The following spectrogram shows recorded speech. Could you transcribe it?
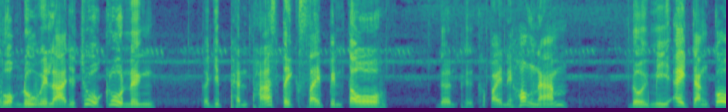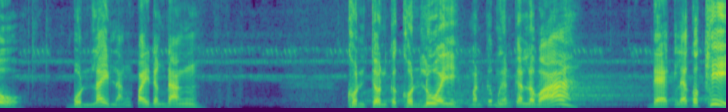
ถ่วงดูเวลาอยู่ชั่วครู่หนึ่งก็หยิบแผ่นพลาสติกใส่ปิ่นโต เดินถือเข้าไปในห้องน้ำโดยมีไอ้จังโก้บ่นไล่หลังไปดัง ๆ คนจนกับคนรวยมันก็เหมือนกันละวะ แดกแล้วก็ขี้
